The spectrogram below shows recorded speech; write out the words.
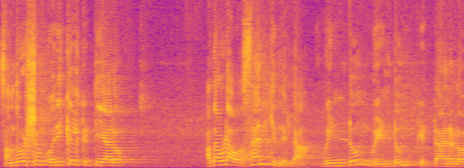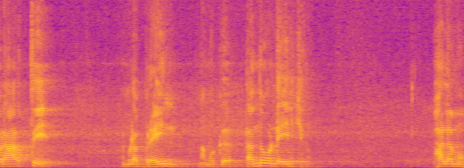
സന്തോഷം ഒരിക്കൽ കിട്ടിയാലോ? അതവിടെ അവസാനിക്കുന്നില്ല. വീണ്ടും വീണ്ടും കിട്ടാനുള്ള ഒരു ആർത്തി നമ്മുടെ ബ്രെയിൻ നമുക്ക് തന്നുകൊണ്ടേയിരിക്കുന്നു ഫലമോ?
